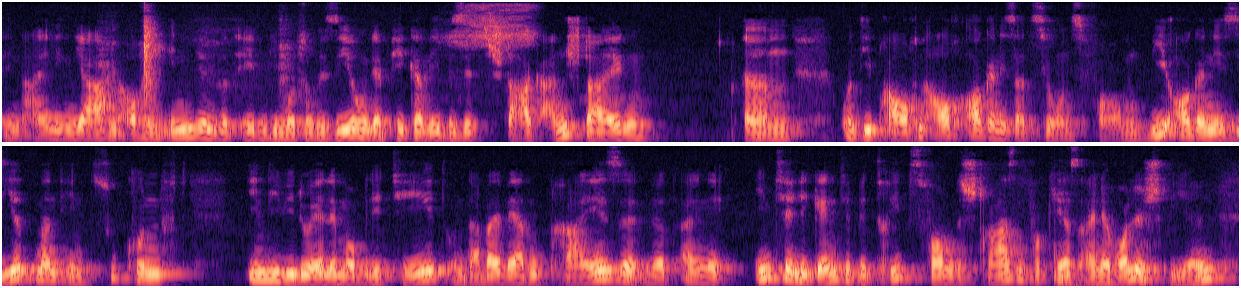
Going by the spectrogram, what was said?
in einigen Jahren auch in Indien wird eben die Motorisierung, der Pkw-Besitz stark ansteigen. Ähm, und die brauchen auch Organisationsformen. Wie organisiert man in Zukunft individuelle Mobilität und dabei werden Preise, wird eine intelligente Betriebsform des Straßenverkehrs eine Rolle spielen.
